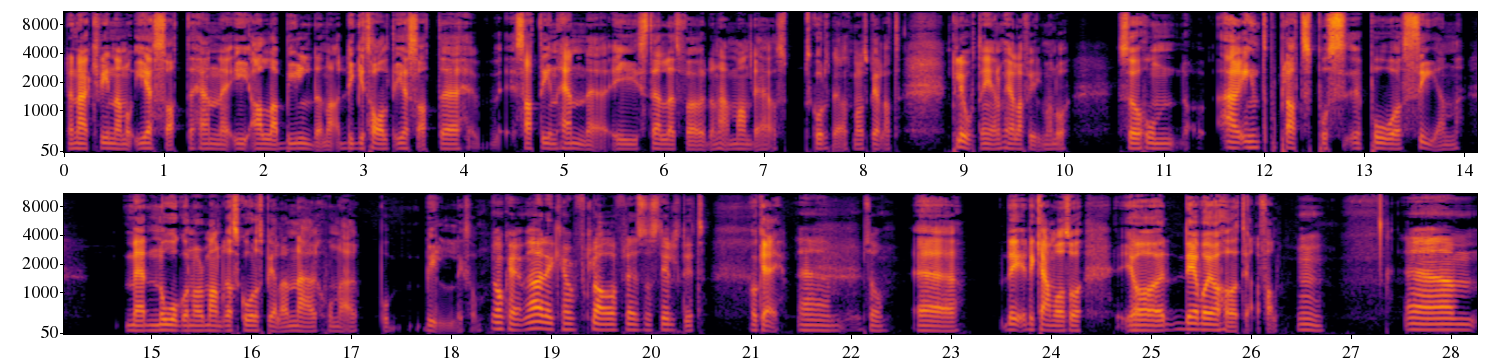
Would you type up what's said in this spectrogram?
den här kvinnan och ersatte henne i alla bilderna. Digitalt ersatte, satte in henne istället för den här manliga skådespelaren som hade spelat piloten genom hela filmen då. Så hon är inte på plats på, på scen med någon av de andra skådespelarna när hon är på bild liksom. Okej, ja, det kanske förklarar varför det är så stiltigt. Okej, Ehm, så. eh, det, det kan vara så. Ja, det är vad jag har hört i alla fall. Mm. Ehm,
